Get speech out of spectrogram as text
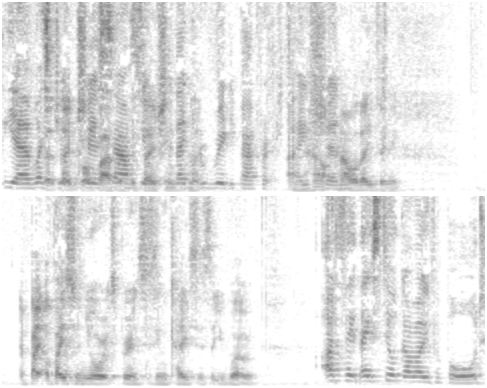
Yeah, West They- they've got a Yorkshire, South Yorkshire, they've got a really bad reputation. how, how are they doing? Based on your experiences in cases that you've worked with? I think they still go overboard.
